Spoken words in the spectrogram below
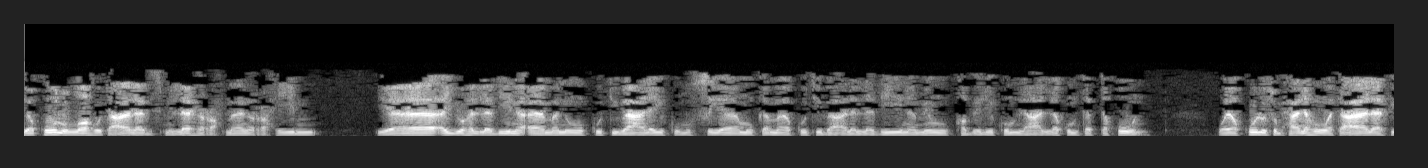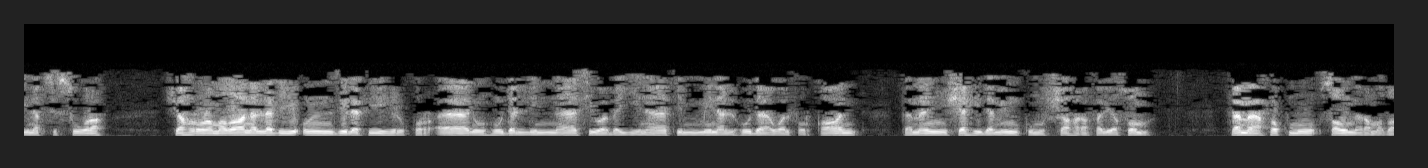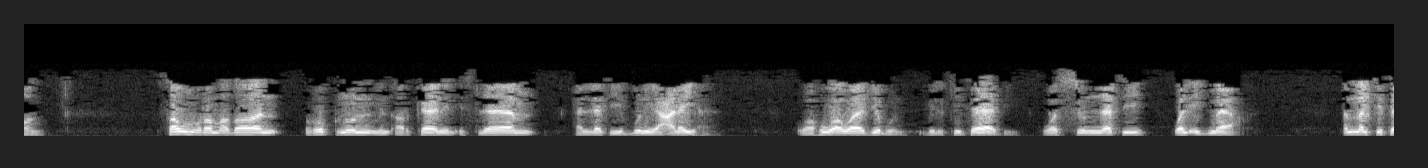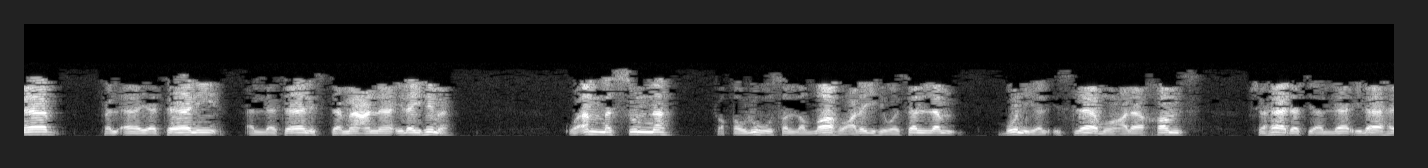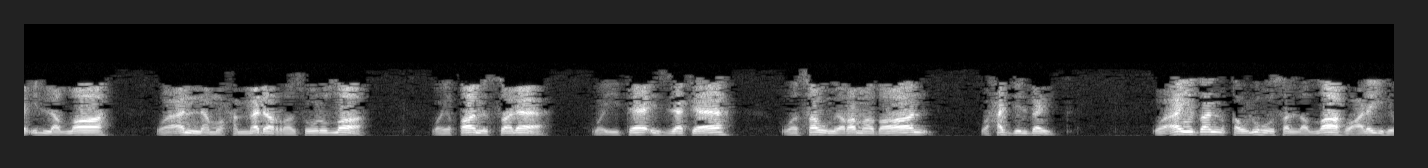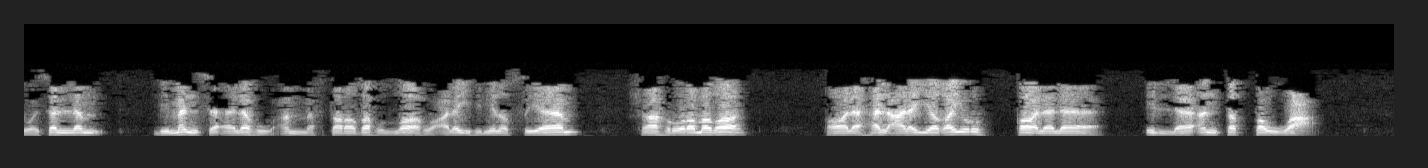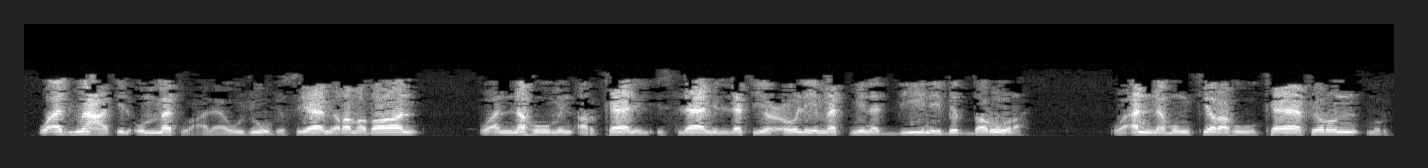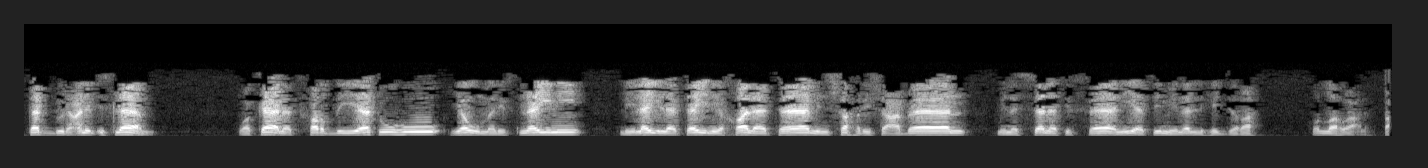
يقول الله تعالى بسم الله الرحمن الرحيم يا أيها الذين آمنوا كتب عليكم الصيام كما كتب على الذين من قبلكم لعلكم تتقون. ويقول سبحانه وتعالى في نفس السورة شهر رمضان الذي أنزل فيه القرآن هدى للناس وبينات من الهدى والفرقان فمن شهد منكم الشهر فليصمه فما حكم صوم رمضان؟ صوم رمضان ركن من أركان الإسلام التي بني عليها وهو واجب بالكتاب والسنة والإجماع. أما الكتاب فالآيتان اللتان استمعنا إليهما. وأما السنة فقوله صلى الله عليه وسلم بني الإسلام على خمس شهادة أن لا إله إلا الله وأن محمدا رسول الله وإقام الصلاة وإيتاء الزكاة وصوم رمضان وحج البيت. وأيضا قوله صلى الله عليه وسلم لمن سأله عما افترضه الله عليه من الصيام شهر رمضان. قال هل علي غيره؟ قال لا إلا أن تطوع وأجمعت الأمة على وجوب صيام رمضان وأنه من أركان الإسلام التي علمت من الدين بالضرورة وأن منكره كافر مرتد عن الإسلام وكانت فرضيته يوم الاثنين لليلتين خلتا من شهر شعبان من السنة الثانية من الهجرة. والله أعلم.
